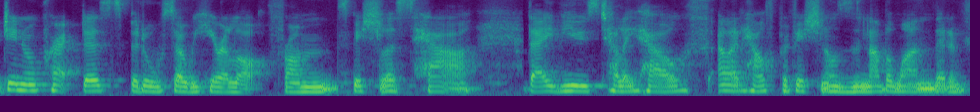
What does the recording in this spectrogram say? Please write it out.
general practice, but also we hear a lot from specialists how they've used telehealth. Allied health professionals is another one that have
